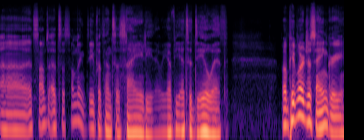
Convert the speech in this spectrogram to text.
Uh, it's. It's something deep within society that we have yet to deal with. But people are just angry.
